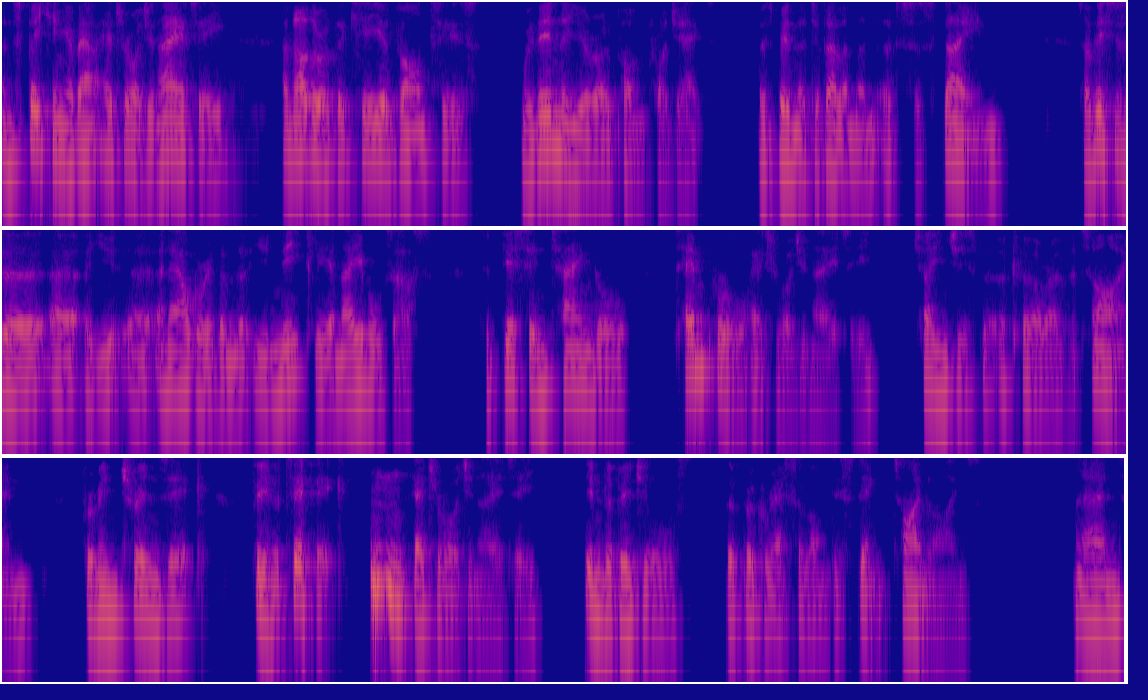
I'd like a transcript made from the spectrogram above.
And speaking about heterogeneity, another of the key advances within the Europond project has been the development of sustain. So this is a, a, a, an algorithm that uniquely enables us to disentangle temporal heterogeneity, changes that occur over time, from intrinsic phenotypic heterogeneity, individuals that progress along distinct timelines. And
